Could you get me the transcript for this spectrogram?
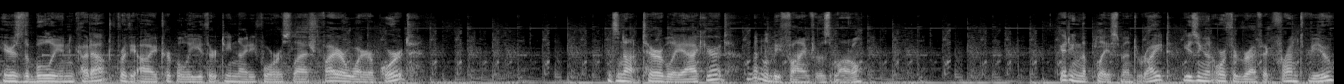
Here's the boolean cutout for the IEEE 1394-FireWire port. It's not terribly accurate, but it'll be fine for this model. Getting the placement right using an orthographic front view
